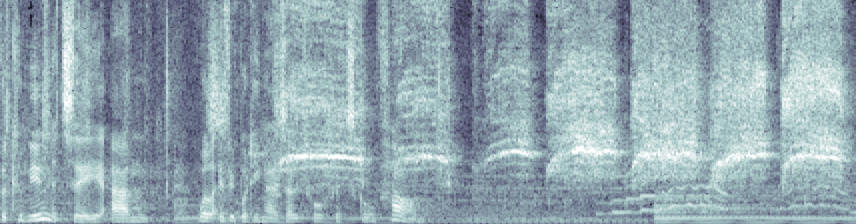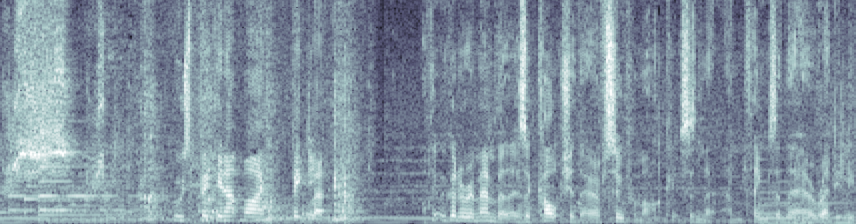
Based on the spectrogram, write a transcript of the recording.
The community, um, well, everybody knows Old Hallford School Farm. Who's picking up my piglet? I think we've got to remember there's a culture there of supermarkets, isn't it? And things are there readily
